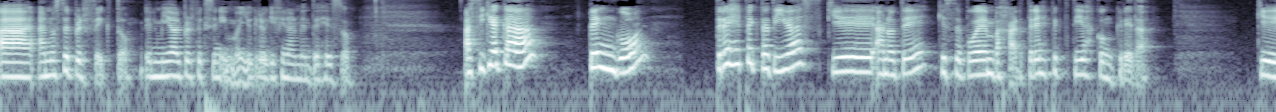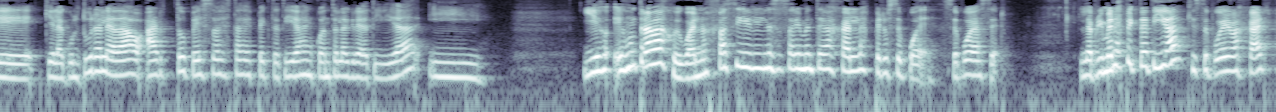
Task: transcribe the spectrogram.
a, no ser perfecto, el miedo al perfeccionismo, yo creo que finalmente es eso. Así que acá tengo tres expectativas que anoté que se pueden bajar, tres expectativas concretas. Que, la cultura le ha dado harto peso a estas expectativas en cuanto a la creatividad y, y es, un trabajo, igual no es fácil necesariamente bajarlas, pero se puede, se puede hacer. La primera expectativa que se puede bajar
